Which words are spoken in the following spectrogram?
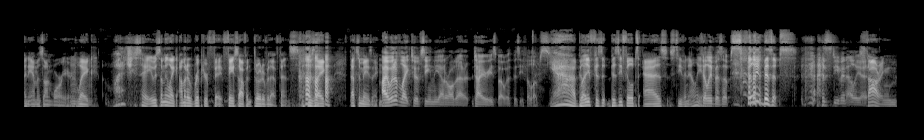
an Amazon warrior. Mhm. Like, what did she say? It was something like, I'm going to rip your fa- face off and throw it over that fence. I was like, that's amazing. I would have liked to have seen the Adderall Di- Diaries, but with Busy Phillips. yeah, Billy Like- Fizz- Busy Phillips as Stephen Elliott. Philly Bizeps. Philly Bizeps. as Stephen Elliott. Starring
